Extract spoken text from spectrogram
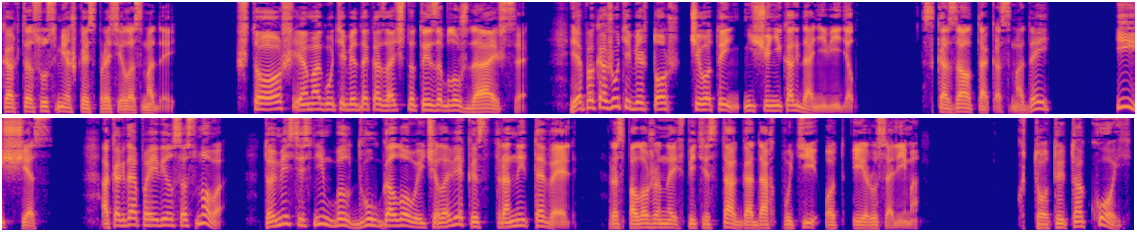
Как-то с усмешкой спросил Асмодей. «Что ж, я могу тебе доказать, что ты заблуждаешься. Я покажу тебе то, чего ты еще никогда не видел». Сказал так Асмодей и исчез. А когда появился снова, то вместе с ним был двухголовый человек из страны Тевель, расположенной в пятистах годах пути от Иерусалима. «Кто ты такой?»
